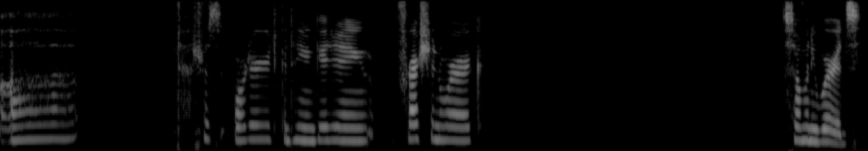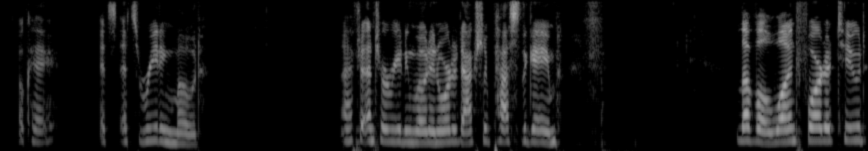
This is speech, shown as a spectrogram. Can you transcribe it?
Uh, was ordered to continue engaging. Repression work. So many words. Okay, it's it's reading mode. I have to enter reading mode in order to actually pass the game. Level one fortitude,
